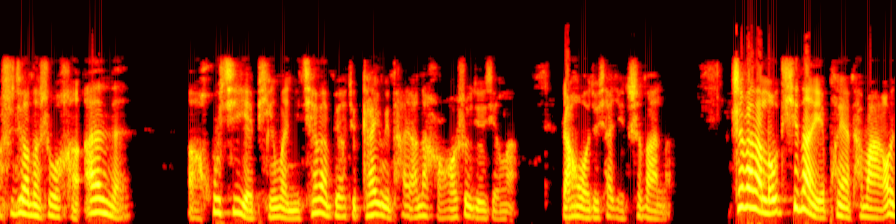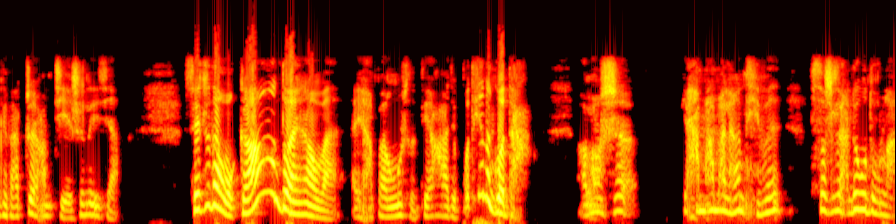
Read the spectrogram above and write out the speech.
睡觉的时候很安稳啊，呼吸也平稳，你千万不要去干预他，让他好好睡就行了。然后我就下去吃饭了。吃饭的楼梯呢，也碰见他妈，我给他这样解释了一下。谁知道我刚端上碗，哎呀，办公室的电话就不停的给我打。王老师呀，妈妈量体温四十点六度了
